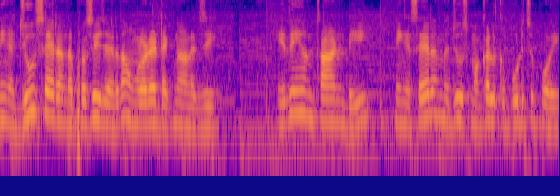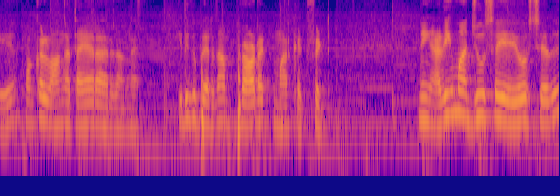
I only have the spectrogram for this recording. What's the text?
நீங்கள் ஜூஸ் செய்கிற அந்த ப்ரொசீஜர் தான் உங்களுடைய டெக்னாலஜி இதையும் தாண்டி நீங்கள் செய்கிற அந்த ஜூஸ் மக்களுக்கு பிடிச்சி போய் மக்கள் வாங்க தயாராக இருக்காங்க. இதுக்கு பேர் தான் ப்ராடக்ட் மார்க்கெட் ஃபிட் நீங்கள் அதிகமாக ஜூஸ் செய்ய யோசித்தது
